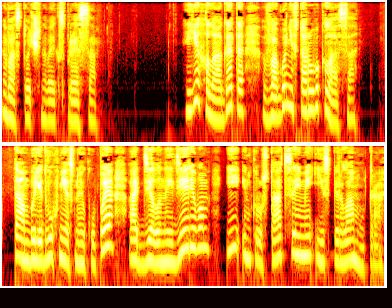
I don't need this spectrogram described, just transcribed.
Восточного экспресса. Ехала Агата в вагоне второго класса. Там были двухместные купе, отделанные деревом и инкрустациями из перламутра.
